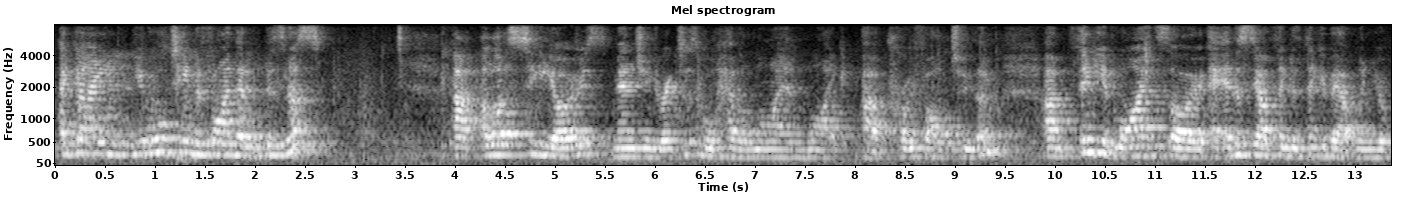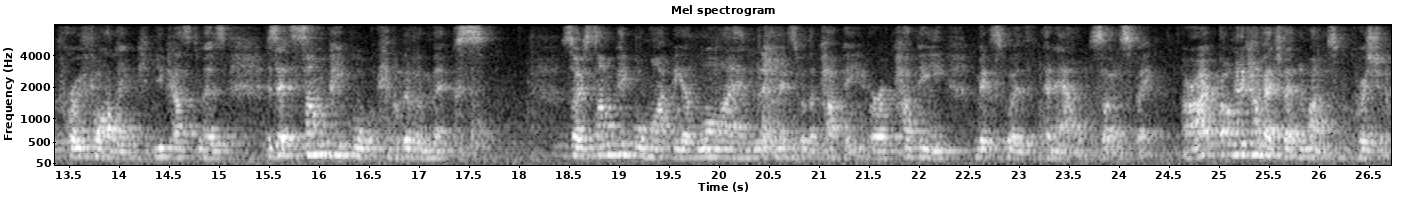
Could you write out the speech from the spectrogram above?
again, you will tend to find that in business. Uh, a lot of CEOs, managing directors, will have a lion-like uh, profile to them. Um, thinking of lions though, and this is the other thing to think about when you're profiling your customers, is that some people have a bit of a mix. So some people might be a lion mixed with a puppy, or a puppy mixed with an owl, so to speak. All right, but I'm going to come back to that in a moment. It's a good question.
